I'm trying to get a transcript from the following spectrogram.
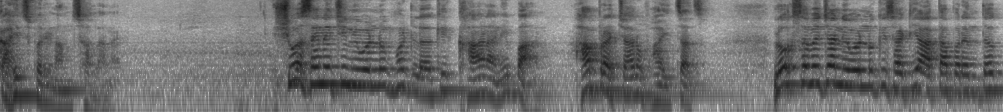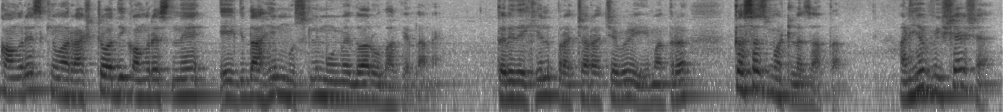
काहीच परिणाम झाला नाही. शिवसेनेची निवडणूक म्हटलं की खाण आणि बाण. हा प्रचार व्हायचाच. लोकसभेच्या निवडणुकीसाठी आतापर्यंत काँग्रेस किंवा राष्ट्रवादी काँग्रेसने एकदाही मुस्लिम उमेदवार उभा केला नाही. तरी देखील प्रचाराच्या वेळी मात्र तसंच म्हटलं जातं. आणि हे विशेष आहे.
